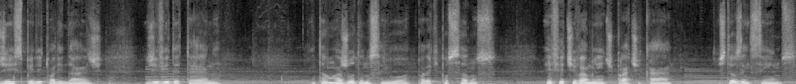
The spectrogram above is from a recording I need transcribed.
de espiritualidade, de vida eterna. Então, ajuda-nos, Senhor, para que possamos efetivamente praticar os teus ensinos,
